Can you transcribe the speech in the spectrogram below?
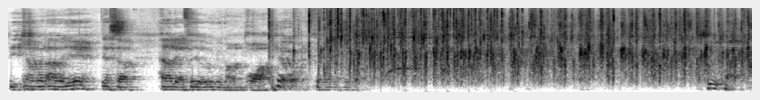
Vi kan väl alla ge dessa härliga fyra ungdomar en bra applåd för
